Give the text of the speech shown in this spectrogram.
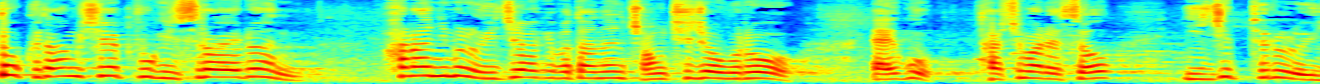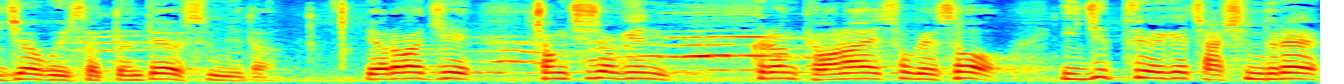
또 그 당시에 북이스라엘은 하나님을 의지하기보다는 정치적으로 애국, 다시 말해서 이집트를 의지하고 있었던 때였습니다. 여러 가지 정치적인 그런 변화의 속에서 이집트에게 자신들의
